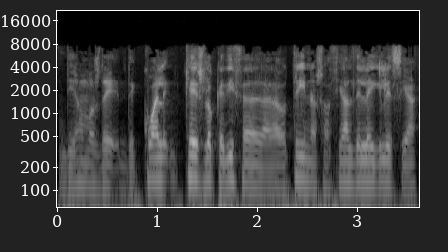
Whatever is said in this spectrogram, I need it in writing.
digamos, de, cuál, qué es lo que dice la doctrina social de la Iglesia,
